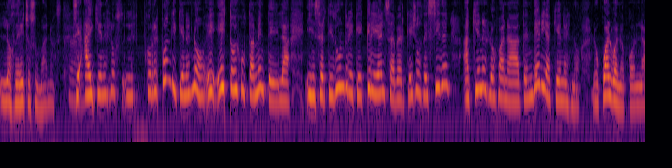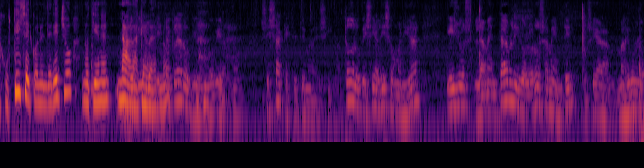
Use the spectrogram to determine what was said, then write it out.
Los derechos humanos. O sea, Claro. hay quienes los, les corresponde y quienes no. E- Esto es justamente la incertidumbre que crea el saber que ellos deciden a quienes los van a atender y a quienes no. Lo cual, bueno, con la justicia y con el derecho no tienen nada Pero que ver, ¿no? Está claro que el gobierno se saca este tema de encima. Todo lo que sea lesa humanidad, ellos lamentable y dolorosamente, o sea, más de uno lo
